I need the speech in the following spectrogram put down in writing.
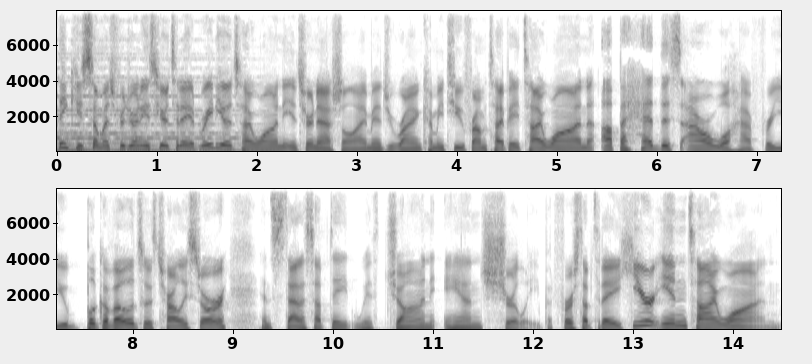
Thank you so much for joining us here today at Radio Taiwan International. I'm Andrew Ryan coming to you from Taipei, Taiwan. Up ahead this hour, we'll have for you Book of Odes with Charlie Storrar and Status Update with John and Shirley. But first up today, here in Taiwan.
